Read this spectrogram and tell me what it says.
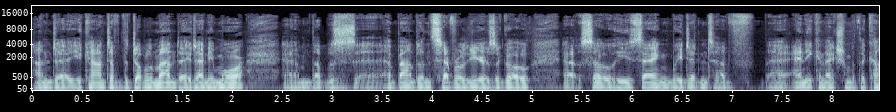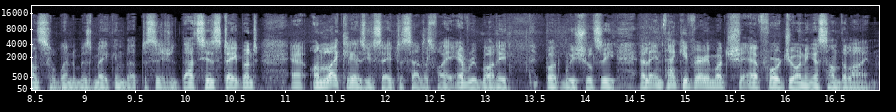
and uh, you can't have the double mandate anymore. Um, that was abandoned several years ago. so he's saying we didn't have any connection with the council when it was making that decision. That's his statement. unlikely, as you say, to satisfy everybody, but we shall see. Elaine, thank you very much for joining us on the line.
